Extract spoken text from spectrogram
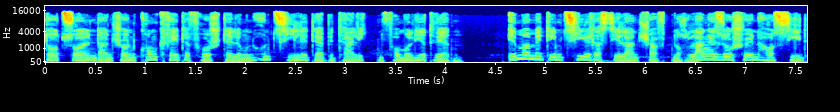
Dort sollen dann schon konkrete Vorstellungen und Ziele der Beteiligten formuliert werden. Immer mit dem Ziel, dass die Landschaft noch lange so schön aussieht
